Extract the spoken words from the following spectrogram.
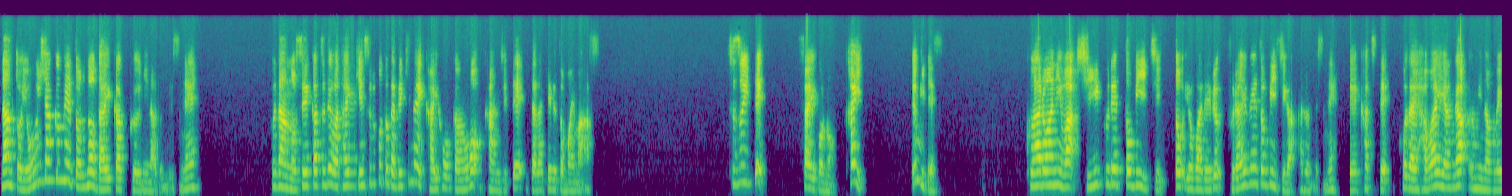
なんと400メートルの大滑空になるんですね。普段の生活では体験することができない開放感を感じていただけると思います。続いて、最後の海、海です。クアロアにはシークレットビーチと呼ばれるプライベートビーチがあるんですね。えかつて古代ハワイアンが海の恵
